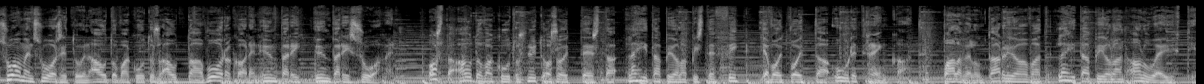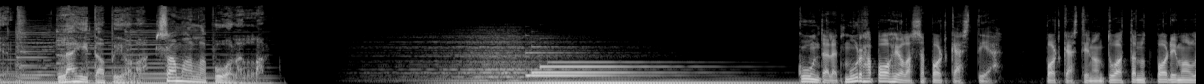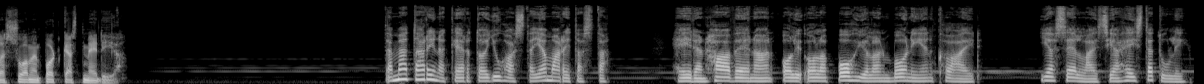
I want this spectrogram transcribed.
Suomen suosituin autovakuutus auttaa vuorokauden ympäri, ympäri Suomen. Osta autovakuutus nyt osoitteesta lähitapiola.fi ja voit voittaa uudet renkaat. Palvelun tarjoavat LähiTapiolan alueyhtiöt. LähiTapiola. Samalla puolella. Kuuntelet Murha Pohjolassa podcastia. Podcastin on tuottanut Podimolle Suomen podcast media. Tämä tarina kertoo Juhasta ja Maritasta. Heidän haaveenaan oli olla Pohjolan Bonnie and Clyde, ja sellaisia heistä tuli.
